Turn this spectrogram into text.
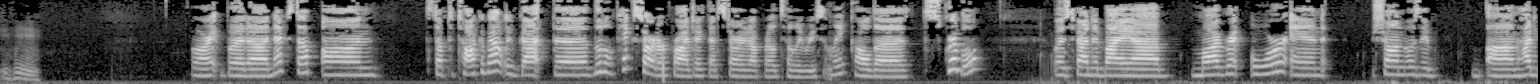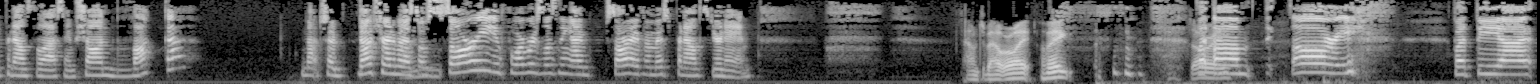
hmm All right, but uh, next up on stuff to talk about, we've got the little Kickstarter project that started up relatively recently called uh, Scribble. It was founded by uh, Margaret Orr and Sean was it um, how do you pronounce the last name? Sean Vaca? Not sure. Not sure. About it. So sorry if whoever's listening. I'm sorry if I mispronounced your name. Sounds about right, I think. Sorry. But um, sorry. But the uh,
